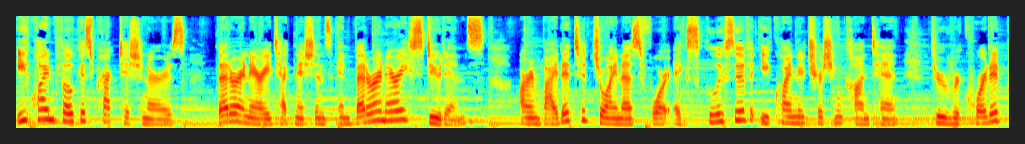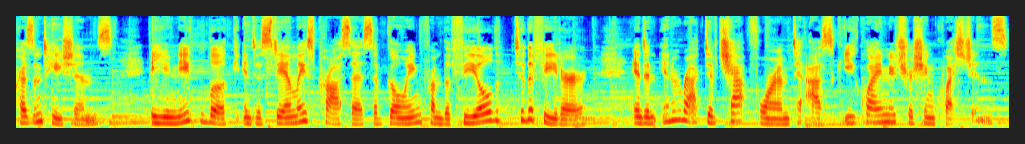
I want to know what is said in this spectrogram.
Equine focused practitioners veterinary technicians, and veterinary students are invited to join us for exclusive equine nutrition content through recorded presentations, a unique look into Standlee's process of going from the field to the feeder, and an interactive chat forum to ask equine nutrition questions.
